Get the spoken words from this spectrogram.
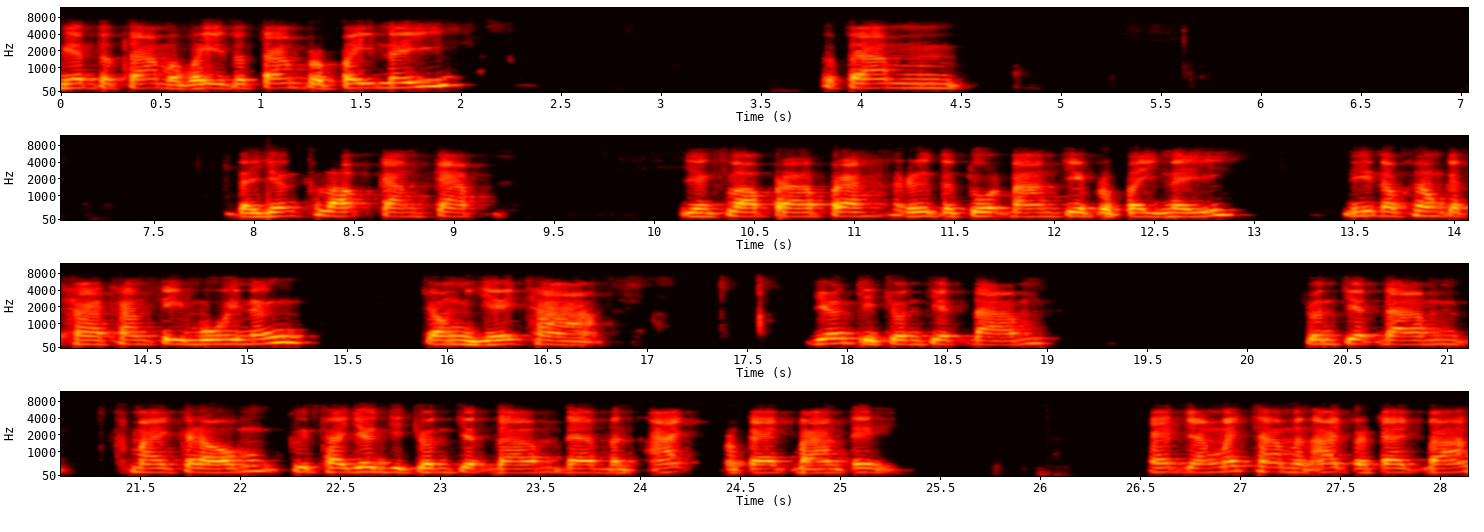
មានទៅតាមអ្វីទៅតាមប្រពៃណី ទៅតាមដែលយើងធ្លាប់កាន់កាប់យើងធ្លាប់ប្រើប្រាស់ឬទទួលបានជាប្រពៃណីនេះនៅក្នុងកថាខណ្ឌទី1ហ្នឹងចង់និយាយថា យើងជាជនជាតិដើមជនជាតិដើមខ្មែរក្រមគឺថាយើងជាជនជាតិដើមដែលមិនអាចប្រកែកបានទេហេតុយ៉ាងម៉េចថាមិនអាចប្រកែកបាន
